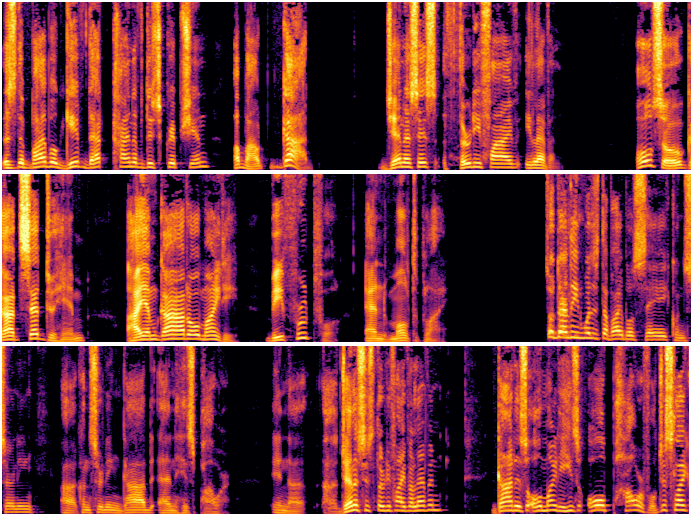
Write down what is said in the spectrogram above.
Does the Bible give that kind of description about God? Genesis 35 11. Also, God said to him, I am God Almighty. Be fruitful and multiply. So, Darlene, what does the Bible say concerning, uh, concerning God and His power? In uh, uh, Genesis 35 11, God is almighty. He's all powerful. Just like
